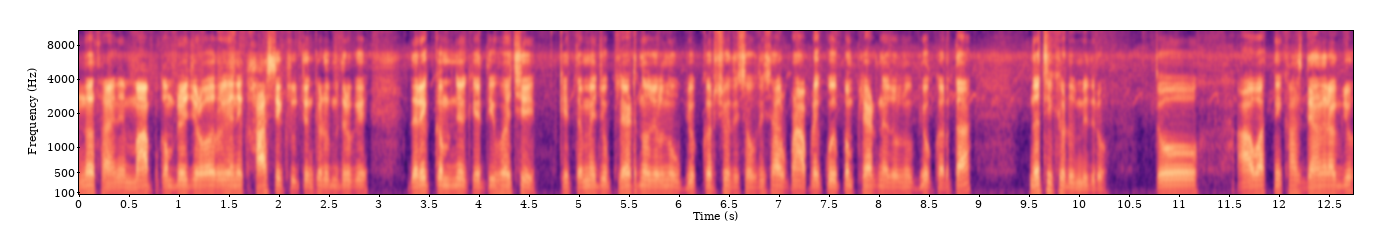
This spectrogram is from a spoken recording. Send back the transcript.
ન થાય અને માપ કમ્પ્લીટ જળવા રહ્યું અને ખાસ એક સૂચન ખેડૂત મિત્રો કે દરેક કંપનીઓ કહેતી હોય છે કે તમે જો ફ્લેટ નોઝલનો ઉપયોગ કરશો તો સૌથી સારું, પણ આપણે કોઈ પણ ફ્લેટ નોઝલનો ઉપયોગ કરતા નથી ખેડૂત મિત્રો. તો આ વાતની ખાસ ધ્યાન રાખજો,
